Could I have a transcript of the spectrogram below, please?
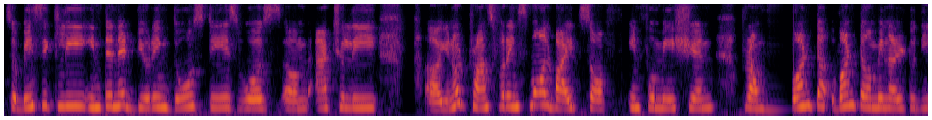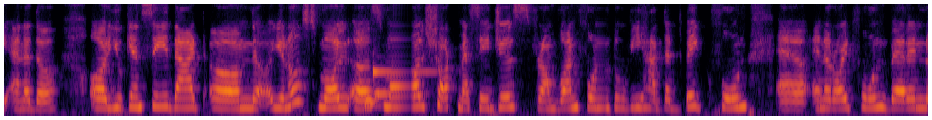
So basically, internet during those days was um, actually, uh, you know, transferring small bytes of information from one ter one terminal to the another, or you can say that, um, you know, small uh, small short messages from one phone to we had that big phone, uh, Android phone, wherein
